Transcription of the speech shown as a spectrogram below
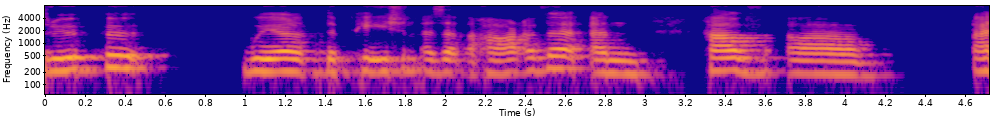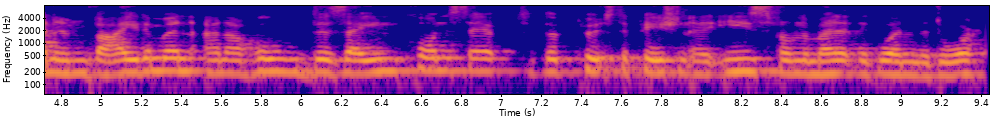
throughput where the patient is at the heart of it and have a, an environment and a whole design concept that puts the patient at ease from the minute they go in the door.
